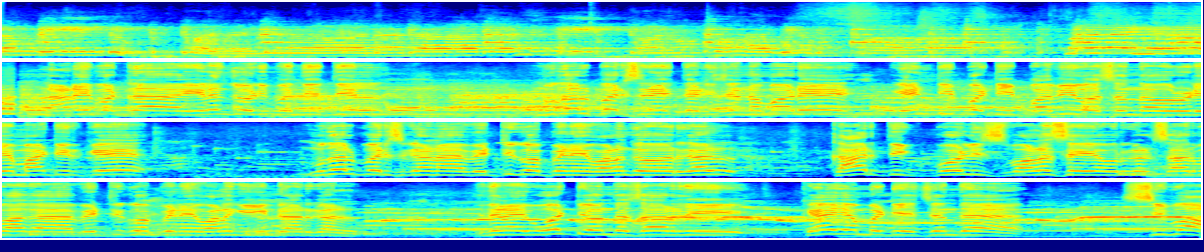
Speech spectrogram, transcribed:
வரம் வேண்டும். நடைபெற்ற இளஞ்சோடி பந்தயத்தில் முதல் பரிசினை தடி சென்ற மாடு என்டிப்பட்டி பவி வசந்த் அவருடைய மாட்டிற்கு முதல் பரிசுக்கான வெற்றி கோப்பினை வழங்குபவர்கள் கார்த்திக் போலீஸ் வலசை அவர்கள் சார்பாக வெற்றி கோப்பினை வழங்குகின்றார்கள். இதனை ஓட்டி வந்த சாரதி கேஎம்பட்டியைச் சேர்ந்த சிவா.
